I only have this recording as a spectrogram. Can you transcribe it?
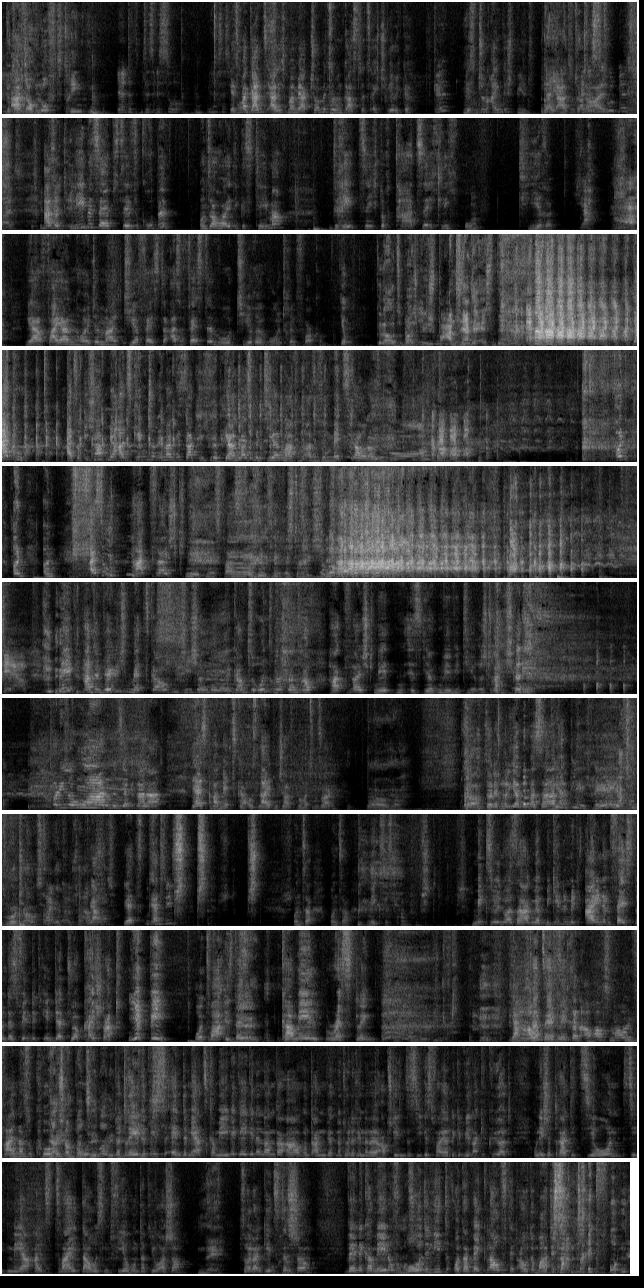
Du kannst auch Luft trinken. Ja, das, das ist so. Wie heißt das? Jetzt mal ganz ehrlich, man merkt schon, mit so einem Gast wird es echt schwierig, gell? Gell? Wir sind schon eingespielt. Ja, ja, Also, total. es tut mir jetzt leid. Ich bin Also, liebe Selbsthilfegruppe, unser heutiges Thema dreht sich doch tatsächlich um Tiere. Ja. Ah, Wir feiern heute mal Tierfeste, also Feste, wo Tiere wohl drin vorkommen. Jupp. genau, zum Beispiel Spanferkel essen. Ja, du, also ich habe mir als Kind schon immer gesagt, ich würde gern was mit Tieren machen, also so Metzger oder so. Und, und, und, also Hackfleisch kneten ist fast so wie Tiere streicheln. hatte wirklich einen Metzger auf dem T-Shirt. Der kam zu uns und da stand drauf, Hackfleisch kneten ist irgendwie wie Tiere streicheln. Und ich so, wow, du bist ja knallhart. Der ist aber Metzger aus Leidenschaft, nur mal zum Sagen. Oh, ja. So, soll ich mal irgendwas sagen? Wirklich, nee. Ja, das wollte ich auch sagen. Ja, jetzt, jetzt, pst, pst, pst. Unser, unser Mix ist dran. Mix will nur sagen, wir beginnen mit einem Fest und das findet in der Türkei statt. Yippie! Und zwar ist das Äh. Kamel Wrestling. Ja, hauen die Tatsächlich. sich dann auch aufs Maul und fallen dann so komisch Ja, am Boden. mal, wie, Da treten bis Ende März Kamele gegeneinander an und dann wird natürlich in einer abschließenden Siegesfeier der Gewinner gekürt. Und ist eine Tradition seit mehr als 2400 Jahren schon. Nee. So lange geht's Okay. das schon. Wenn ein Kamel auf dem Boden sagen. liegt oder wegläuft, hat automatisch andere gewonnen.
